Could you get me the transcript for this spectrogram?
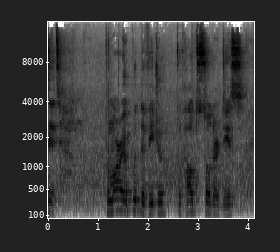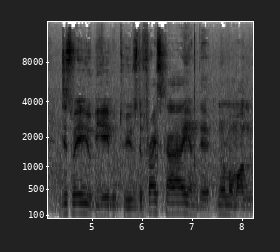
it. Tomorrow you put the video to how to solder this. This way you'll be able to use the FrSky and the normal model.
